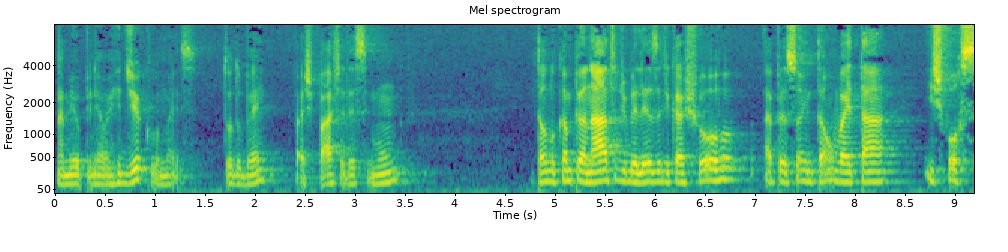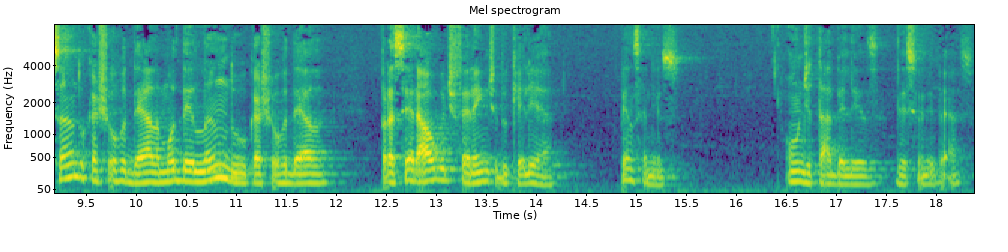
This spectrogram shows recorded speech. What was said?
na minha opinião é ridículo, mas tudo bem, faz parte desse mundo. Então, no campeonato de beleza de cachorro, a pessoa então vai estar tá esforçando o cachorro dela, modelando o cachorro dela para ser algo diferente do que ele é. Pensa nisso. Onde está a beleza desse universo?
